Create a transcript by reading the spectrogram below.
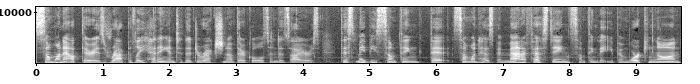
someone out there is rapidly heading into the direction of their goals and desires. This may be something that someone has been manifesting, something that you've been working on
